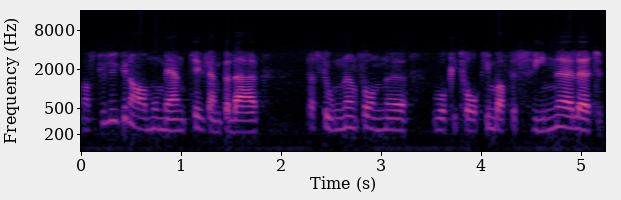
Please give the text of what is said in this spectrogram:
Man skulle ju kunna ha moment till exempel där personen från uh, walkie-talkien bara försvinner eller typ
